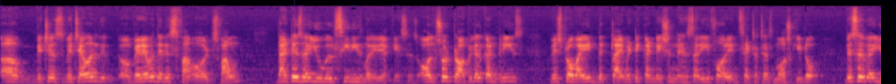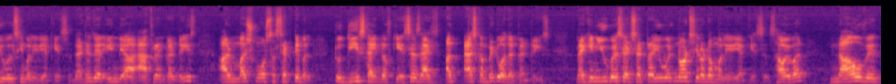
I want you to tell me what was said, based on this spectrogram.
uh, which is whichever, uh, wherever there is found, or it's found, that is where you will see these malaria cases. Also, tropical countries which provide the climatic condition necessary for insects such as mosquito. This is where you will see malaria cases. That is where India, African countries are much more susceptible to these kind of cases as, as compared to other countries. Like in US, etc., you will not see a lot of malaria cases. However, now with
